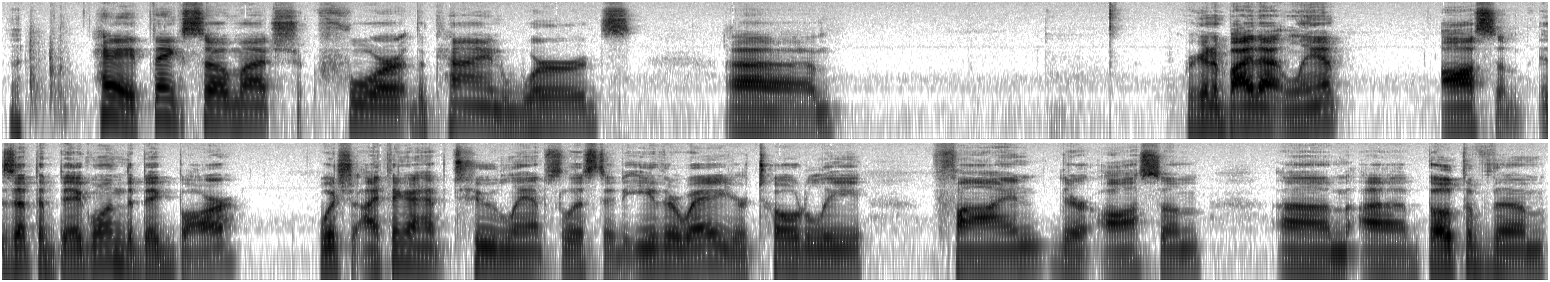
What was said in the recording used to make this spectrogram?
hey, thanks so much for the kind words. Um, we're gonna buy that lamp. Awesome. Is that the big one, the big bar? Which I think I have two lamps listed. Either way, you're totally fine. They're awesome. Um, uh, both of them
